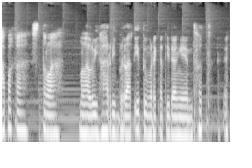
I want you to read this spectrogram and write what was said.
apakah setelah melalui hari berat itu mereka tidak ngentot?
